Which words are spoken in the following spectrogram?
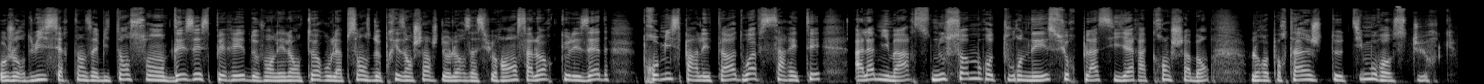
Aujourd'hui, certains habitants sont désespérés devant les lenteurs ou l'absence de prise en charge de leurs assurances, alors que les aides promises par l'État doivent s'arrêter à la mi-mars. Nous sommes retournés sur place hier à Cranchaban. Le reportage de Timouros Turc.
